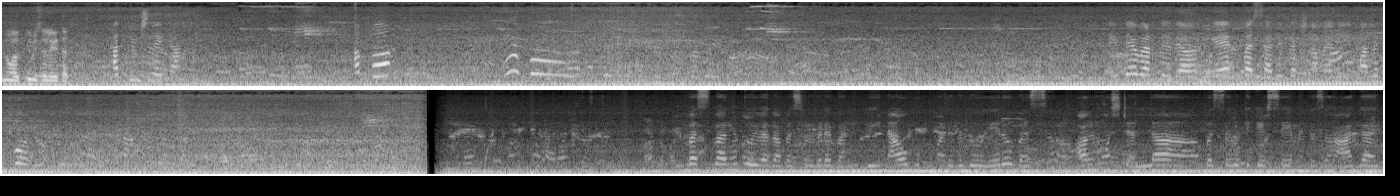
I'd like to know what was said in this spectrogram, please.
ಇನ್ನೂ ಹತ್ತು ನಿಮಿಷ ಲೇಟ್ ಹತ್ತು ನಿಮಿಷ ಲೇಟಾ ನಿದ್ದೆ ಬರ್ತಿದೆ ಅವನಿಗೆ. ಬಸ್ ಆದ ತಕ್ಷಣ ಮೇಲೆ ಮಲಗ್ಬೋದು. ಬಸ್ ಬಂತು, ಇವಾಗ ಬಸ್ ಒಳಗಡೆ ಬಂದ್ವಿ. ನಾವು ಬುಕ್ ಮಾಡಿರೋದು ಏರೋ ಬಸ್ ಆಲ್ಮೋಸ್ಟ್ ಎಲ್ಲ ಬಸ್ಸಲ್ಲೂ ಟಿಕೆಟ್ ಸೇಮ್ ಇತ್ತು ಸೊ ಹಾಗಾಗಿ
